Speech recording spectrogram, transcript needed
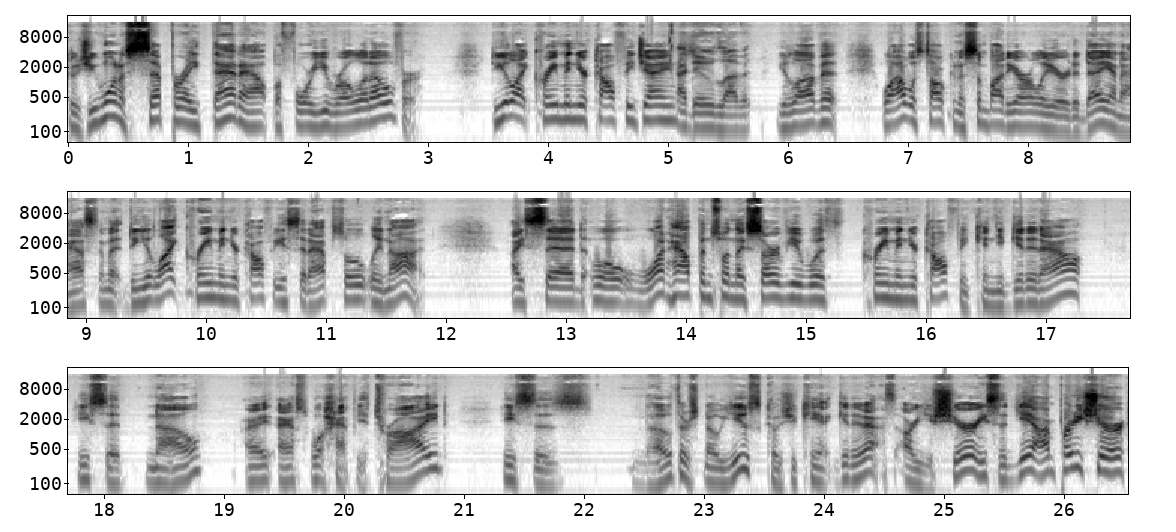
because you want to separate that out before you roll it over. Do you like cream in your coffee, James? I do love it. You love it? Well, I was talking to somebody earlier today and I asked them, Do you like cream in your coffee? He said, Absolutely not. I said, Well, what happens when they serve you with cream in your coffee? Can you get it out? He said, No. I asked, Well, have you tried? He says, no, there's no use because you can't get it out. Are you sure? He said, Yeah, I'm pretty sure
